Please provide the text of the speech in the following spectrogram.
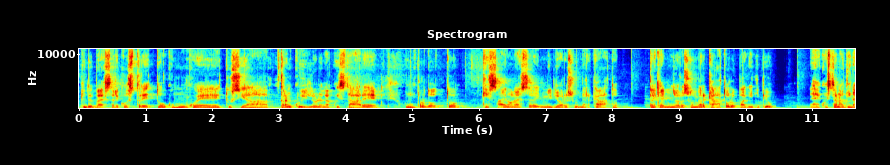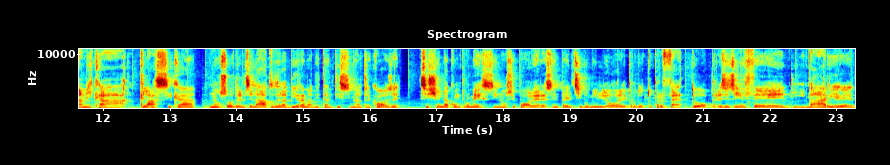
tu debba essere costretto o comunque tu sia tranquillo nell'acquistare un prodotto che sai non essere il migliore sul mercato, perché il migliore sul mercato lo paghi di più. Eh, questa è una dinamica classica non solo del gelato, della birra, ma di tantissime altre cose. Si scende a compromessi, non si può avere sempre il cibo migliore, il prodotto perfetto per esigenze di varie,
